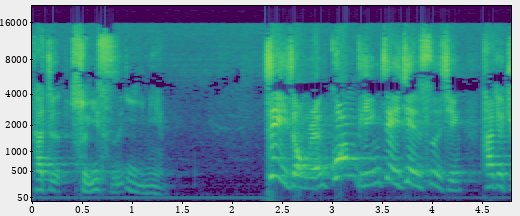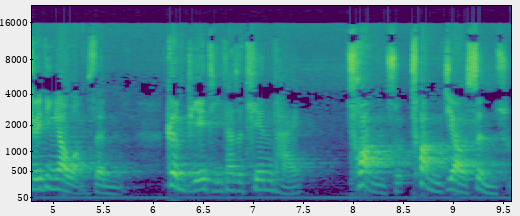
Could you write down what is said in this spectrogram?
他是随时意念，这种人光凭这件事情，他就决定要往生了，更别提他是天台创主创教圣主，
